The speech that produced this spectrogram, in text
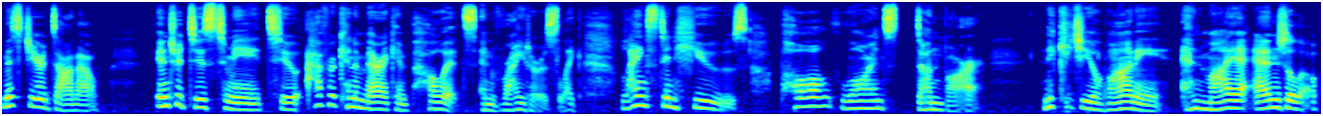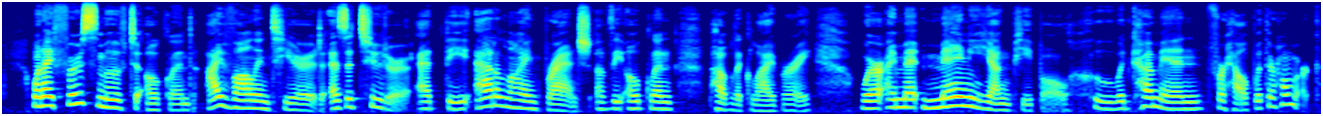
Miss Giordano introduced me to African-American poets and writers like Langston Hughes, Paul Laurence Dunbar, Nikki Giovanni, and Maya Angelou. When I first moved to Oakland, I volunteered as a tutor at the Adeline branch of the Oakland Public Library, where I met many young people who would come in for help with their homework.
